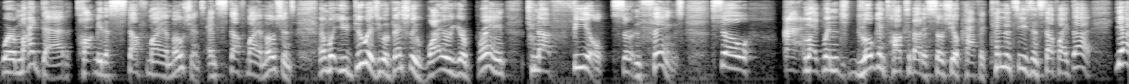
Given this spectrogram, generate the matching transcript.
where my dad taught me to stuff my emotions and stuff my emotions. And what you do is you eventually wire your brain to not feel certain things. So, I, like when Logan talks about his sociopathic tendencies and stuff like that, yeah,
